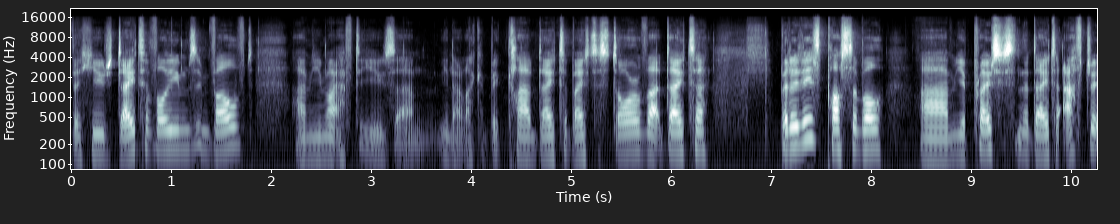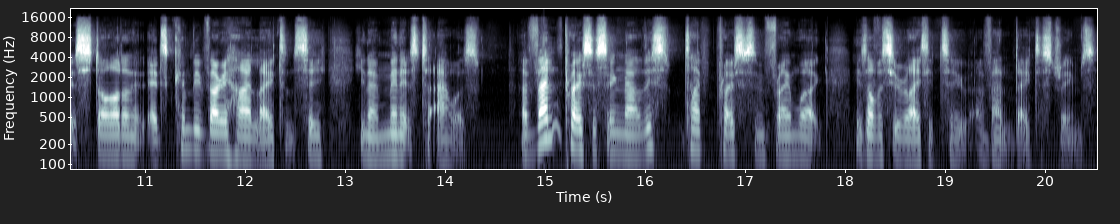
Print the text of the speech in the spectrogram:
the huge data volumes involved. Um, you might have to use um, you know like a big cloud database to store all that data. But it is possible. Um, you're processing the data after it's stored and it, it can be very high latency, you know, minutes to hours. Event processing now, this type of processing framework is obviously related to event data streams.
